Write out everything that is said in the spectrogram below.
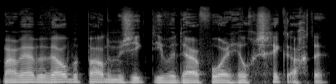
Maar we hebben wel bepaalde muziek die we daarvoor heel geschikt achten.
